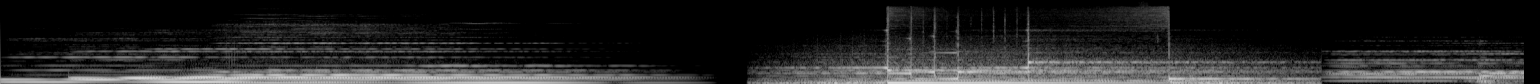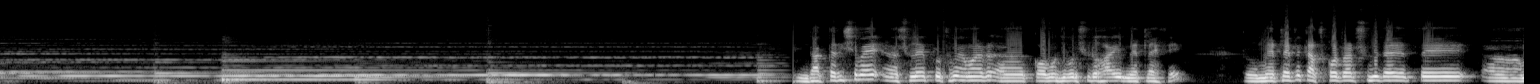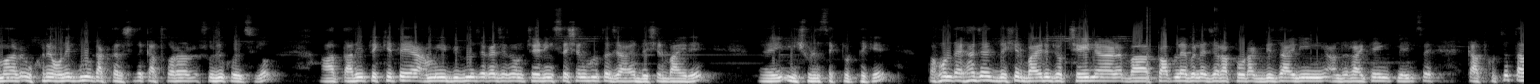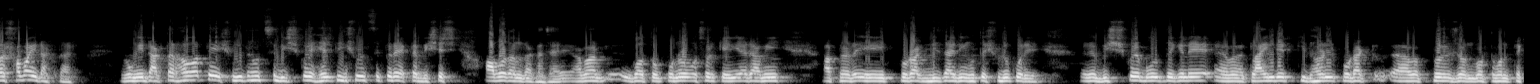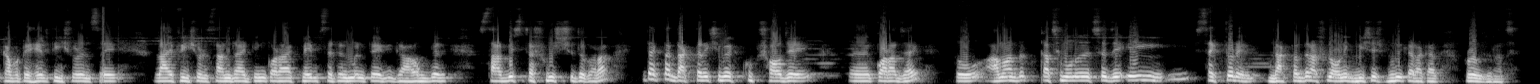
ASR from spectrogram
Doctor হিসেবে আসলে প্রথমে আমার কর্মজীবন শুরু হয় ম্যাটলাইফে তো ম্যাটলাইফে কাজ করার সুবিধাতে আমার ওখানে অনেকগুলো ডাক্তারের সাথে কাজ করার সুযোগ হয়েছিল। আর তারই প্রেক্ষিতে আমি বিভিন্ন জায়গায় যখন ট্রেনিং সেশনগুলোতে যাই দেশের বাইরে, এই ইন্স্যুরেন্স সেক্টর থেকে, তখন দেখা যায় দেশের বাইরে যত ট্রেনার বা টপ লেভেলে যারা প্রোডাক্ট ডিজাইনিং আন্ডার রাইটিং ক্লেমসে কাজ করছে, তারা সবাই ডাক্তার। এবং এই ডাক্তার হওয়াতে সুবিধা হচ্ছে বিশেষ করে হেলথ ইন্স্যুরেন্স সেক্টরে একটা বিশেষ অবদান রাখা যায়। আমার গত পনেরো বছর কেরিয়ারে আমি আপনার এই প্রোডাক্ট ডিজাইনিং হতে শুরু করে বিশেষ করে বলতে গেলে ক্লায়েন্টের কি ধরনের প্রোডাক্ট প্রয়োজন? বর্তমান প্রেক্ষাপটে হেলথ ইন্স্যুরেন্সে লাইফ ইন্স্যুরেন্স আন্ডাররাইটিং করা ক্লেম সেটেলমেন্টে গ্রাহকদের সার্ভিসটা সুনিশ্চিত করা, এটা একটা ডাক্তার হিসেবে খুব সহজে করা যায়। তো আমার কাছে মনে হচ্ছে যে এই সেক্টরে ডাক্তারদের আসলে অনেক বিশেষ ভূমিকা রাখার প্রয়োজন আছে।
